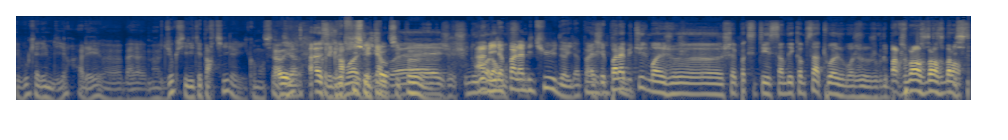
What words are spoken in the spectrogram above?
C'est vous qui allez me dire. Allez, euh, bah, Dukes, il était parti, là, il commençait Ah à oui, dire. Ah, que les excusez-moi, graphismes je- étaient un petit ouais, peu. euh, je, je suis nouveau. Ah, mais il n'a pas l'habitude. Il a pas. Ah, J'ai pas l'habitude, moi, je, je savais pas que c'était scindé comme ça, toi. je- Moi, je, balance, balance, balance,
